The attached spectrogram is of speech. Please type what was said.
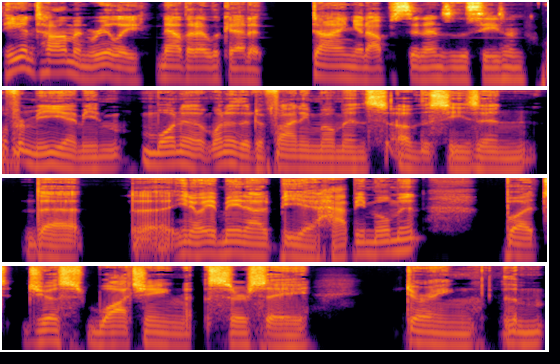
He and Tommen really, now that I look at it, dying at opposite ends of the season. Well, for me, I mean, one of one of the defining moments of the season that uh, you know, it may not be a happy moment, but just watching Cersei during the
